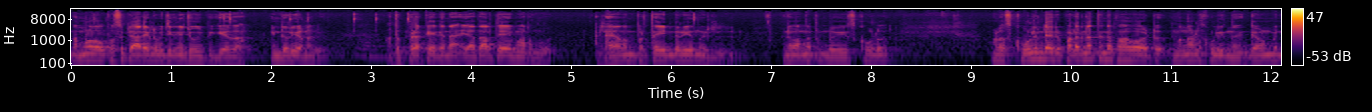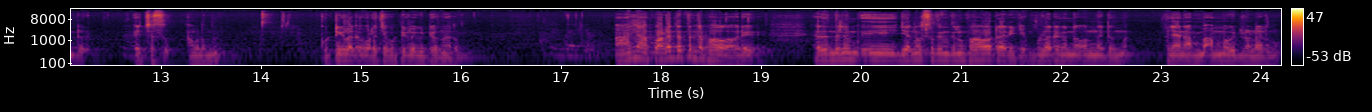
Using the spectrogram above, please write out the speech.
നമ്മൾ ഓപ്പോസിറ്റ് ആരെങ്കിലും വെച്ച് ഇങ്ങനെ ചോദിപ്പിക്കുക ഏതാ? ഇന്റർവ്യൂ ആണെങ്കിൽ അതിപ്പോഴൊക്കെ ഇങ്ങനെ യാഥാർത്ഥ്യമായി മാറുന്നത്. അല്ലാതെ ഒന്നും പ്രത്യേക ഇന്റർവ്യൂ ഒന്നും ഇല്ല. പിന്നെ വന്നിട്ടുണ്ട് ഈ സ്കൂൾ നമ്മളെ സ്കൂളിന്റെ ഒരു പഠനത്തിന്റെ ഭാഗമായിട്ട് മങ്ങാട് സ്കൂളിൽ നിന്ന് ഗവൺമെന്റ് എച്ച് എസ് അവിടുന്ന് കുട്ടികളൊക്കെ കുറച്ച് കുട്ടികൾ വീട്ടിൽ വന്നായിരുന്നു. അല്ല പഠനത്തിന്റെ ഭാഗം. അവർ ഏതെങ്കിലും ഈ ജേർണലിസത്തിന് എന്തെങ്കിലും ഭാഗമായിട്ടായിരിക്കും. പിള്ളേരൊക്കെ ഇങ്ങനെ വന്നിരുന്ന്. അപ്പോൾ ഞാൻ അമ്മ അമ്മ വീട്ടിലുണ്ടായിരുന്നു.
